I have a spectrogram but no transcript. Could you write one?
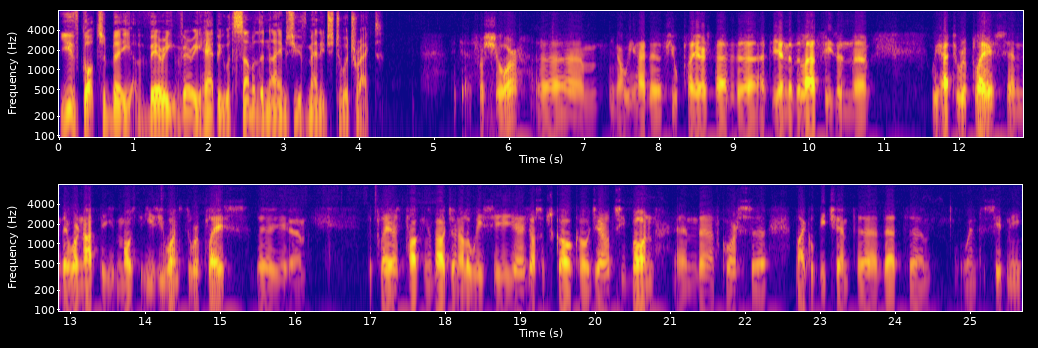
You've got to be very, very happy with some of the names you've managed to attract. Yes, for sure. Um, you know, we had a few players that uh, at the end of the last season uh, we had to replace, and they were not the most easy ones to replace. They um, the players talking about John Aloisi, uh, Josip Skoko, Gerald Sibon, and uh, of course uh, Michael Beauchamp uh, that um, went to Sydney.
